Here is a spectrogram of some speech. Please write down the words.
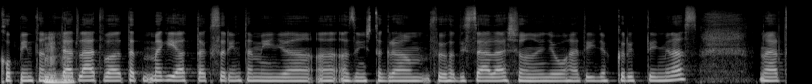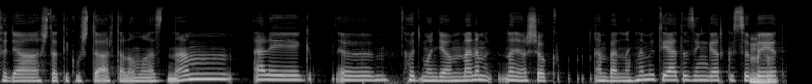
kopintani, uh-huh. tehát látva, tehát megijedtek szerintem így a, a, az Instagram főhadiszálláson, hogy jó, hát így akkor itt így mi lesz, mert hogy a statikus tartalom az nem elég, ö, hogy mondjam, mert nem, nagyon sok embernek nem üti át az inger küszöbét,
